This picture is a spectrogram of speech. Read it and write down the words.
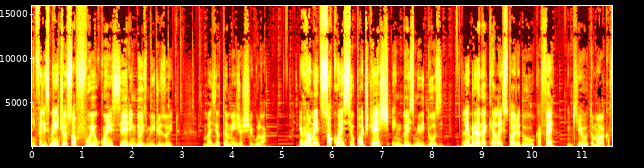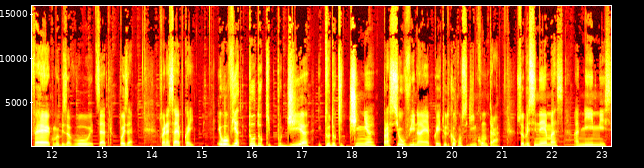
Infelizmente, eu só fui o conhecer em 2018, mas eu também já chego lá. Eu realmente só conheci o podcast em 2012. Lembra daquela história do café? Em que eu tomava café com meu bisavô, etc? Pois é, foi nessa época aí. Eu ouvia tudo o que podia e tudo que tinha para se ouvir na época e tudo que eu conseguia encontrar. Sobre cinemas, animes,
